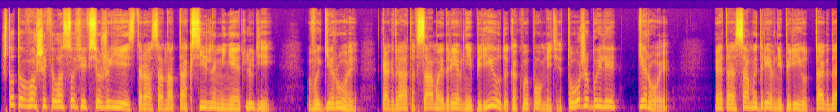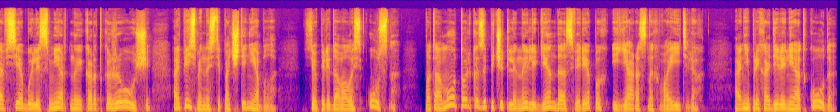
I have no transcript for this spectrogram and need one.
Что-то в вашей философии все же есть, раз она так сильно меняет людей. Вы герои. Когда-то в самые древние периоды, как вы помните, тоже были герои. Это самый древний период, тогда все были смертные и короткоживущие, а письменности почти не было. Все передавалось устно. Потому только запечатлены легенды о свирепых и яростных воителях. Они приходили ниоткуда.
